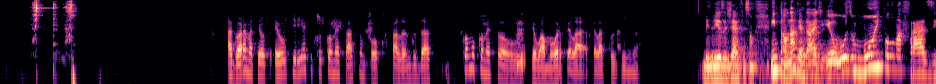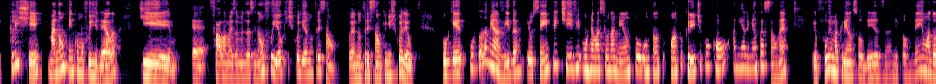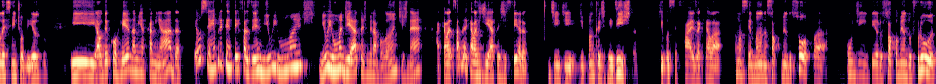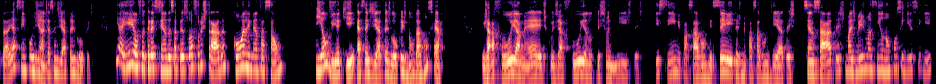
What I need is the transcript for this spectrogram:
Agora, Matheus, eu queria que tu começasse um pouco falando da, de como começou o teu amor pela, pela cozinha. Beleza, Jefferson. Então, na verdade, eu uso muito uma frase clichê, mas não tem como fugir dela, que é, fala mais ou menos assim: não fui eu que escolhi a nutrição, foi a nutrição que me escolheu. Porque por toda a minha vida eu sempre tive um relacionamento um tanto quanto crítico com a minha alimentação, né? Eu fui uma criança obesa, me tornei um adolescente obeso, e ao decorrer da minha caminhada, eu sempre tentei fazer mil e umas, mil e uma dietas mirabolantes, né? Aquela, sabe aquelas dietas de feira, de, de, de banca de revista, que você faz aquela uma semana só comendo sopa, um dia inteiro só comendo fruta e assim por diante, essas dietas loucas. E aí eu fui crescendo essa pessoa frustrada com alimentação e eu via que essas dietas loucas não davam certo. Já fui a médicos, já fui a nutricionistas, que sim, me passavam receitas, me passavam dietas sensatas, mas mesmo assim eu não conseguia seguir.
